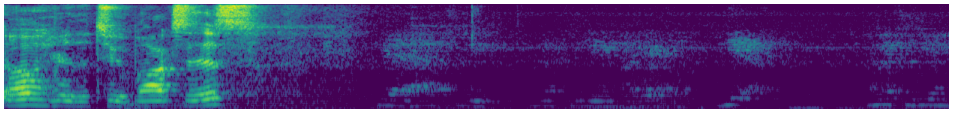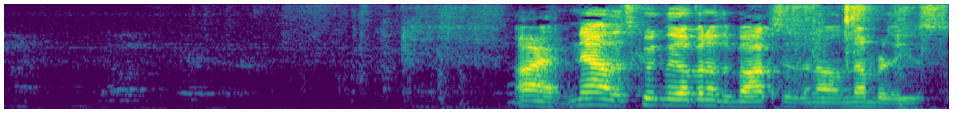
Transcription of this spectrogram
go. Here are the two boxes. Alright, now let's quickly open up the boxes and I'll number these.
